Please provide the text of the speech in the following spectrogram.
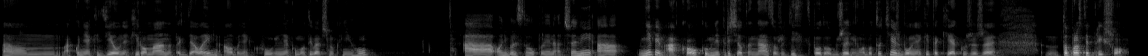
um, ako nejaké dielo, nejaký román a tak ďalej, alebo nejakú, nejakú motivačnú knihu. A oni boli z toho úplne nadšení a neviem ako, ku mne prišiel ten názov, že tisíc podob ženy, lebo to tiež bol nejaký taký akože, že to proste prišlo.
